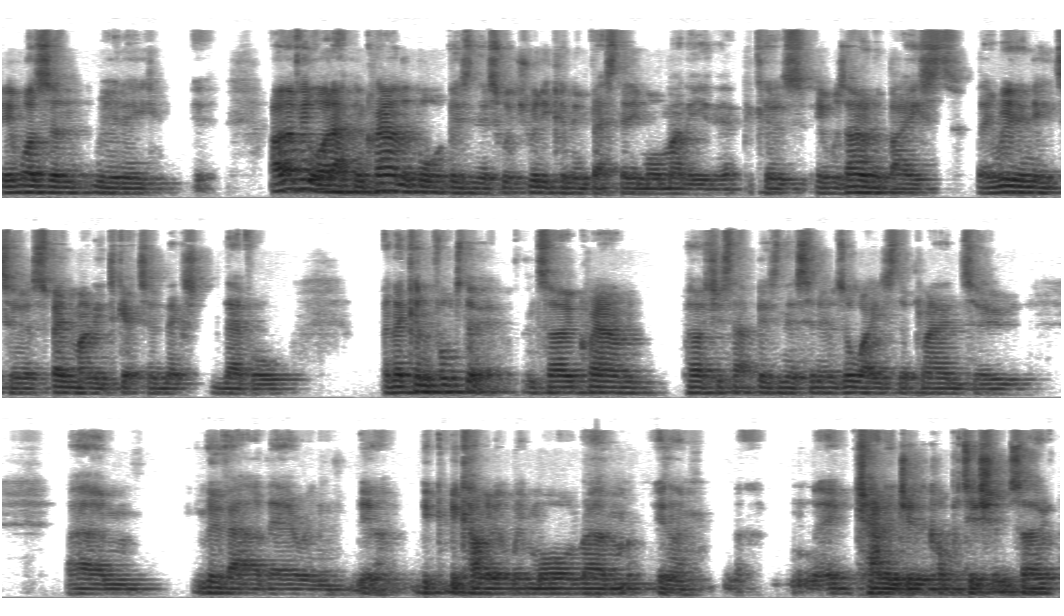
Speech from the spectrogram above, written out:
it wasn't really. I don't think what happened. Crown had bought a business which really couldn't invest any more money in it because it was owner based. They really need to spend money to get to the next level and they couldn't afford to do it. And so Crown purchased that business, and it was always the plan to um, move out of there and you know be, become a little bit more um, you know challenging the competition. So,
